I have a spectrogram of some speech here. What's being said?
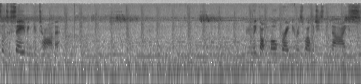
sort of saving Kartana. And we got Mold Breaker as well, which is nice.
